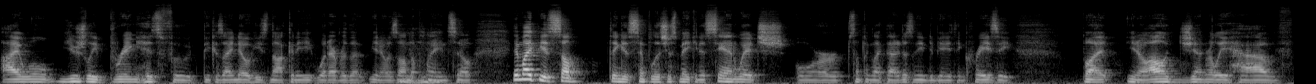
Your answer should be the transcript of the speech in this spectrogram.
I will usually bring his food because I know he's not going to eat whatever the you know is on the mm-hmm. plane. So it might be something as simple as just making a sandwich or something like that. It doesn't need to be anything crazy. But you know, I'll generally have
